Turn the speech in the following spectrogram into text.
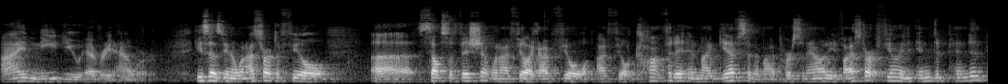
I need you every hour. He says, you know, when I start to feel uh, self-sufficient, when I feel like I feel I feel confident in my gifts and in my personality, if I start feeling independent,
